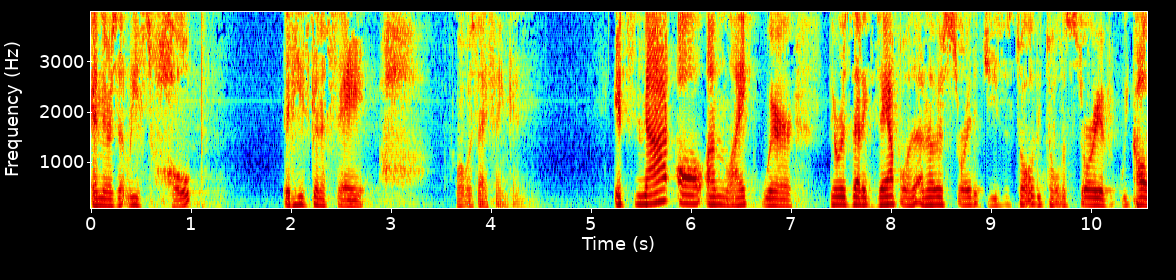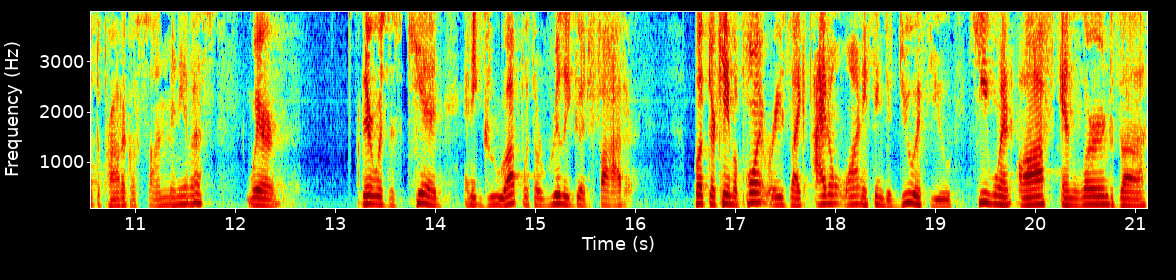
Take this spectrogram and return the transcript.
And there's at least hope that he's going to say, oh, what was I thinking? It's not all unlike where there was that example, another story that Jesus told. He told a story of, we call it the prodigal son, many of us, where there was this kid and he grew up with a really good father. But there came a point where he's like, I don't want anything to do with you. He went off and learned the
